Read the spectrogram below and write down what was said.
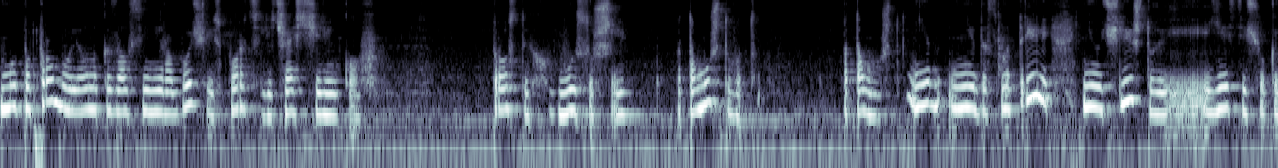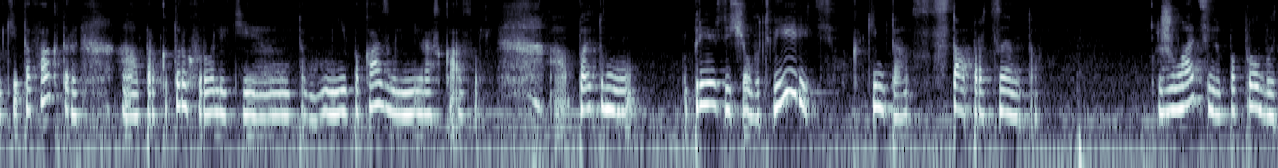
мы попробовали, он оказался нерабочий, испортили часть черенков. Просто их высушили, потому что вот потому что не, не досмотрели, не учли, что есть еще какие-то факторы, а, про которых в ролике там, не показывали, не рассказывали. А, поэтому прежде чем вот верить каким-то 100%, желательно попробовать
